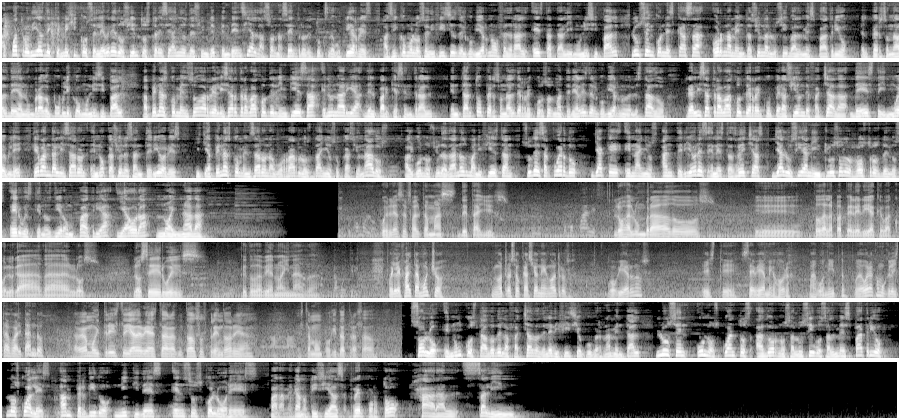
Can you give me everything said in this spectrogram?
A cuatro días de que México celebre 213 años de su independencia, la zona centro de Tuxtla Gutiérrez, así como los edificios del gobierno federal, estatal y municipal, lucen con escasa ornamentación alusiva al mes patrio. El personal de alumbrado público municipal apenas comenzó a realizar trabajos de limpieza en un área del Parque Central. En tanto, personal de recursos materiales del gobierno del estado realiza trabajos de recuperación de fachada de este inmueble que vandalizaron en ocasiones anteriores y que apenas comenzaron a borrar los daños ocasionados. Algunos ciudadanos manifiestan su desacuerdo ya que en años anteriores en estas fechas ya lucían incluso los rostros de los héroes que nos dieron patria y ahora no hay nada. Pues le hace falta más detalles. ¿Cómo cuáles? Los alumbrados, eh, toda la papelería que va colgada, los, los héroes, que todavía no hay nada. Pues le falta mucho. En otras ocasiones, en otros gobiernos, este, se vea mejor, más bonito. Pues ahora como que le está faltando. La veo muy triste, ya debía estar en todo su esplendor ya. Estamos un poquito atrasados. Solo en un costado de la fachada del edificio gubernamental lucen unos cuantos adornos alusivos al mes patrio, los cuales han perdido nitidez en sus colores. Para Mega Noticias reportó Harald Salín.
